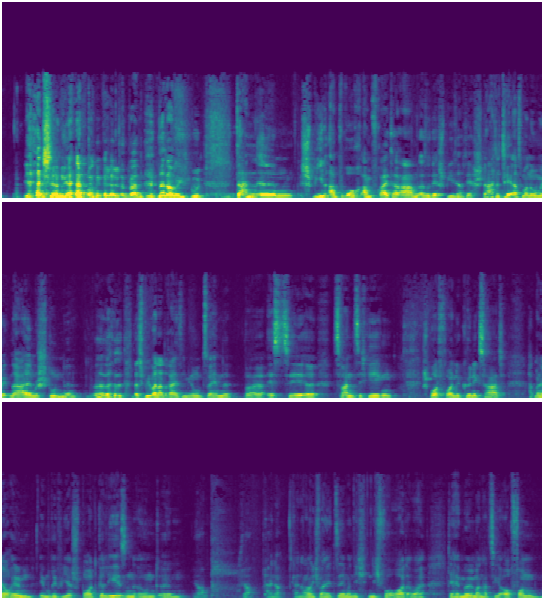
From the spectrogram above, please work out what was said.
Ja, stimmt, ja. das, war, das war wirklich gut. Dann ähm, Spielabbruch am Freitagabend, also der Spieltag, der startete erstmal nur mit einer halben Stunde. Das Spiel war nach 30 Minuten zu Ende bei SC äh, 20 gegen Sportfreunde Königshardt. Hat man ja auch im, im Reviersport gelesen und ähm, ja, pff, ja keine, keine Ahnung, ich war jetzt selber nicht, nicht vor Ort, aber der Herr Möllmann hat sich auch von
